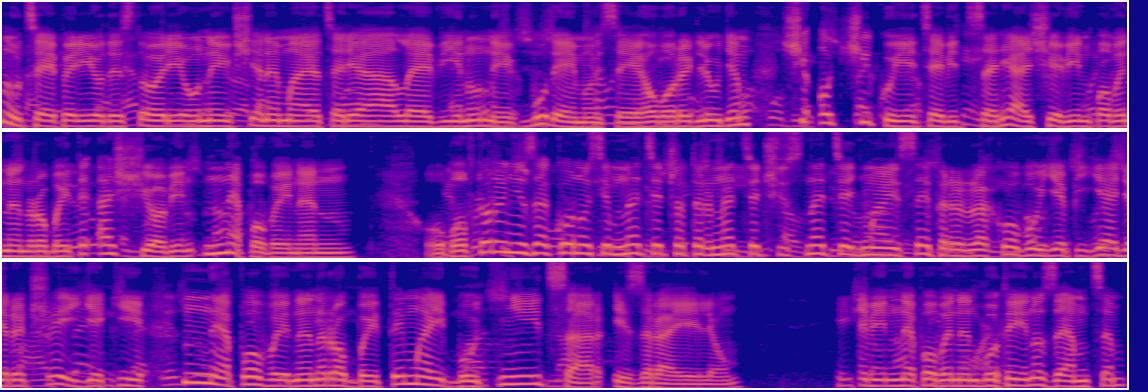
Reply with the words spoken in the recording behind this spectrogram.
У цей період історії у них ще немає царя, але він у них буде. І Мойсей говорить людям, що очікується від царя, що він повинен робити, а що він не повинен. У повторенні закону 17, 14, 16 Моїсей перераховує п'ять речей, які не повинен робити майбутній цар Ізраїлю. Він не повинен бути іноземцем.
